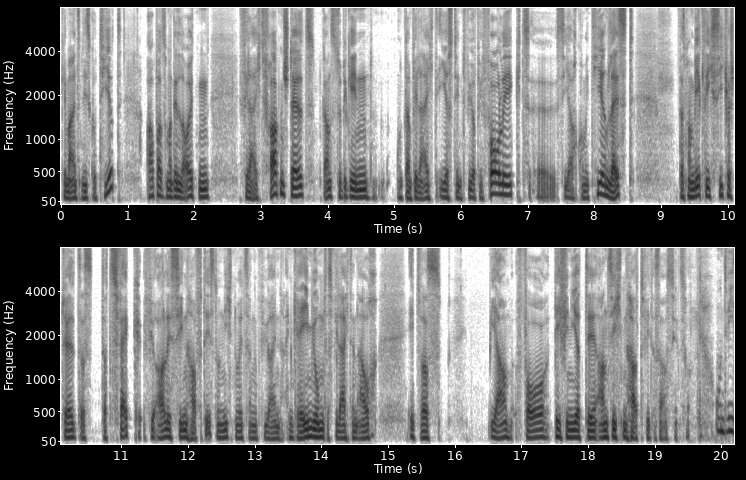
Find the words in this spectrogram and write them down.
gemeinsam diskutiert, aber dass man den Leuten vielleicht Fragen stellt, ganz zu Beginn, und dann vielleicht erst Entwürfe vorlegt, äh, sie auch kommentieren lässt, dass man wirklich sicherstellt, dass der Zweck für alle sinnhaft ist und nicht nur jetzt für ein, ein Gremium, das vielleicht dann auch etwas ja, vordefinierte Ansichten hat, wie das aussehen soll. Und wie,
